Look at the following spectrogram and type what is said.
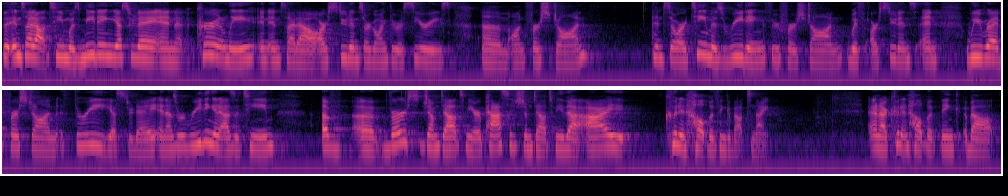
the Inside Out team was meeting yesterday, and currently in Inside Out, our students are going through a series um, on First John. And so our team is reading through First John with our students, and we read First John 3 yesterday. And as we're reading it as a team, a, a verse jumped out to me, or a passage jumped out to me that I couldn't help but think about tonight. And I couldn't help but think about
